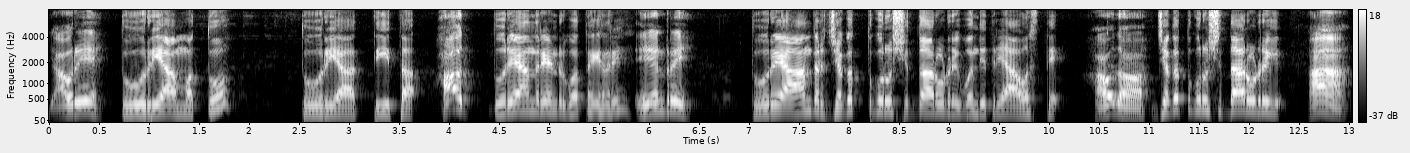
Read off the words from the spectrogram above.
ಯಾವ್ರಿ? ತೂರ್ಯ ಮತ್ತು ತೂರ್ಯ ತೀತ. ಹೌದ್. ತೂರ್ಯ ಅಂದ್ರೆ ಏನ್ರಿ ಗೊತ್ತಾಗ್ಯದ್ರಿ? ಏನ್ರಿ? ತೂರ್ಯ ಅಂದ್ರೆ ಜಗತ್ಗುರು ಸಿದ್ಧಾರೂಢರಿಗೆ ಬಂದಿತ್ರಿ ಆ ಅವಸ್ಥೆ. ಹೌದಾ? ಜಗತ್ಗುರು ಸಿದ್ಧಾರೂಢರಿಗೆ ಹಾ.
